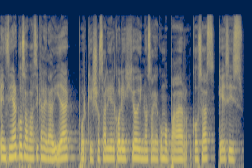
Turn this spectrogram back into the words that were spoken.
enseñar cosas básicas de la vida, porque yo salí del colegio y no sabía cómo pagar cosas que decís,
